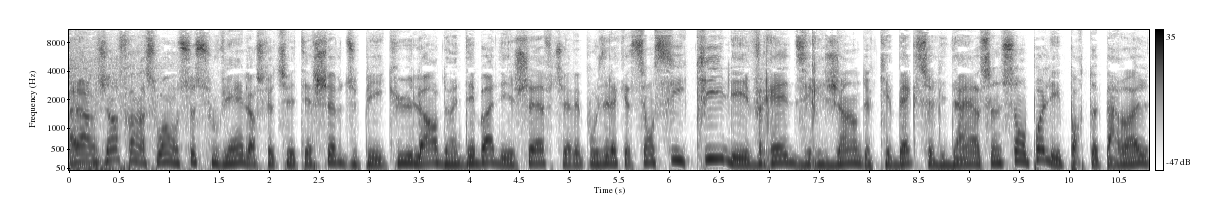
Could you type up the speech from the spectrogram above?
Alors, Jean-François, on se souvient, lorsque tu étais chef du PQ, lors d'un débat des chefs, tu avais posé la question, si qui les vrais dirigeants de Québec solidaire? Ce ne sont pas les porte-paroles,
